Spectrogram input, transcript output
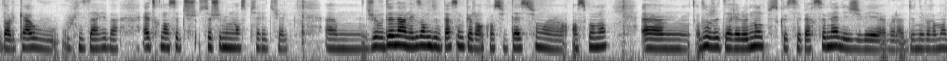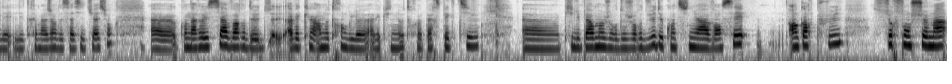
dans le cas où, ils arrivent à être dans ce cheminement spirituel. Euh, je vais vous donner un exemple d'une personne que j'ai en consultation euh, en ce moment, euh, dont je tairai le nom puisque c'est personnel et je vais voilà, donner vraiment les, traits majeurs de sa situation, qu'on a réussi à voir avec un autre angle, avec une autre perspective, qui lui permet au jour d'aujourd'hui de continuer à avancer encore plus sur son chemin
